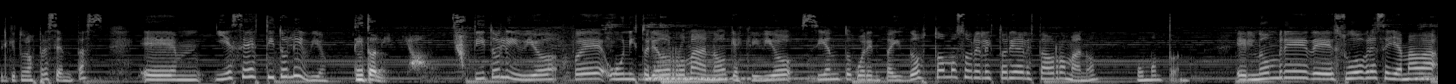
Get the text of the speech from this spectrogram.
el que tú nos presentas. Em, y ese es Tito Livio. Tito Livio. Tito Livio fue un historiador romano que escribió 142 tomos sobre la historia del Estado romano, un montón. El nombre de su obra se llamaba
